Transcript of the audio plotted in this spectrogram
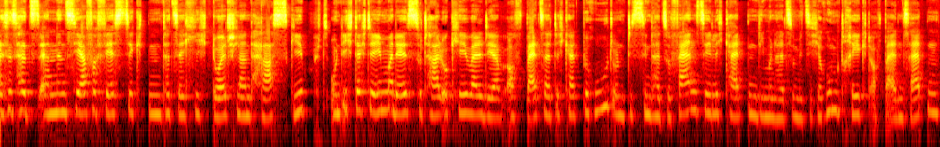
dass es halt einen sehr verfestigten tatsächlich Deutschland-Hass gibt. Und ich dachte immer, der ist total okay, weil der auf Beidseitigkeit beruht und das sind halt so Feindseligkeiten, die man halt so mit sich herumträgt auf beiden Seiten.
